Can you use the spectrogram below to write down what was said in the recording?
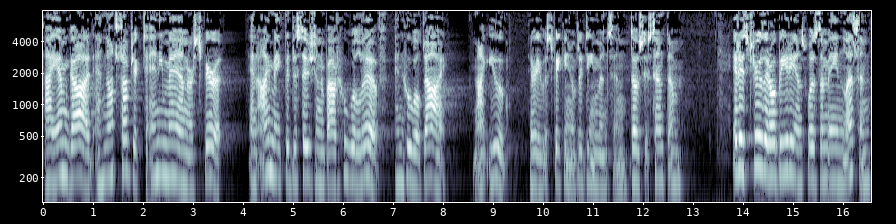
I am God and not subject to any man or spirit, and I make the decision about who will live and who will die, not you. There he was speaking of the demons and those who sent them. It is true that obedience was the main lesson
